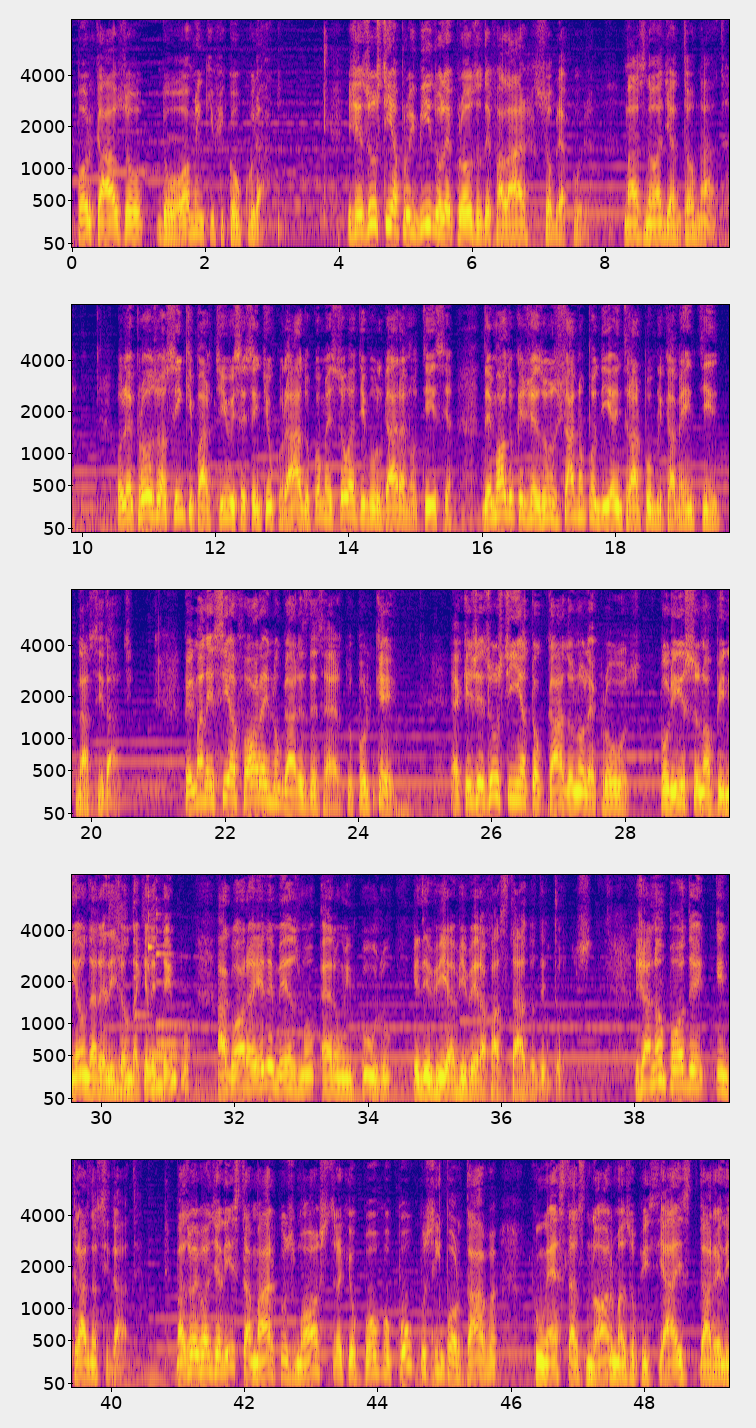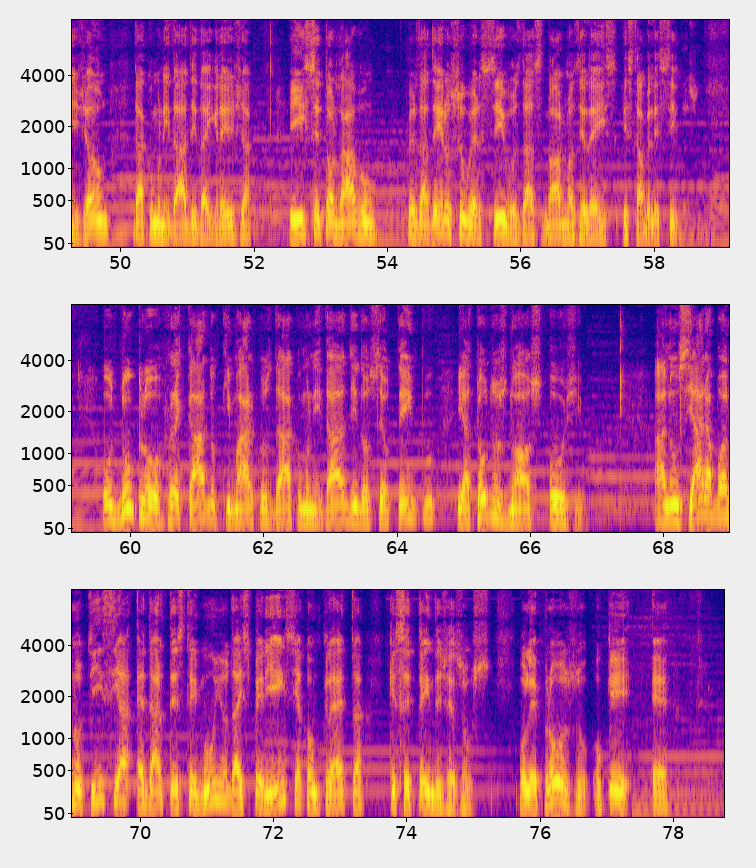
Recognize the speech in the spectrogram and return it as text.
por causa do homem que ficou curado. Jesus tinha proibido o leproso de falar sobre a cura, mas não adiantou nada. O leproso, assim que partiu e se sentiu curado, começou a divulgar a notícia, de modo que Jesus já não podia entrar publicamente na cidade. Permanecia fora em lugares desertos. Por quê? É que Jesus tinha tocado no leproso. Por isso, na opinião da religião daquele tempo, Agora ele mesmo era um impuro e devia viver afastado de todos. Já não pôde entrar na cidade. Mas o evangelista Marcos mostra que o povo pouco se importava com estas normas oficiais da religião, da comunidade e da igreja e se tornavam verdadeiros subversivos das normas e leis estabelecidas o duplo recado que Marcos dá à comunidade do seu tempo e a todos nós hoje. Anunciar a boa notícia é dar testemunho da experiência concreta que se tem de Jesus. O leproso, o que é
